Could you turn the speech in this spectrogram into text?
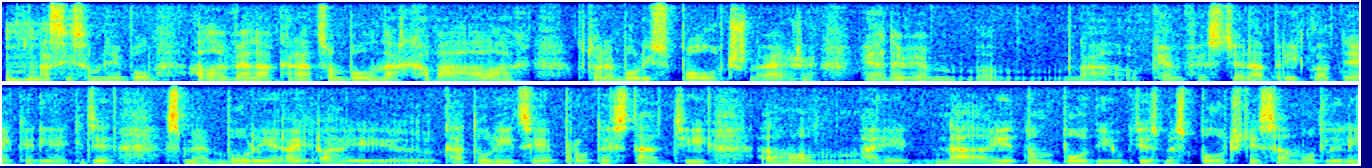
Uh-huh. Asi som nebol, ale veľakrát som bol na chválach, ktoré boli spoločné, že ja neviem, na Kemfeste napríklad niekedy, kde sme boli aj, aj katolíci, aj protestanti um, hej, na jednom pódiu, kde sme spoločne sa modlili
